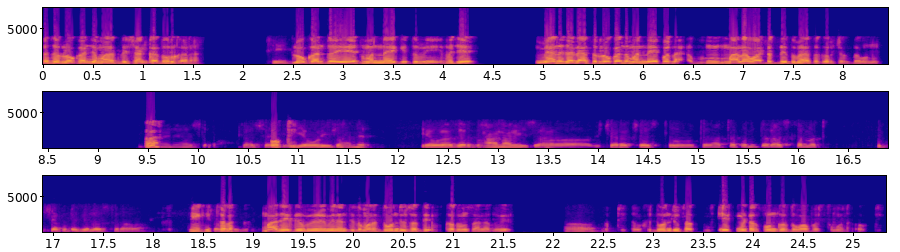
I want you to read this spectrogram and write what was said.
तसं लोकांच्या मनातली शंका दूर करा. ठीक. लोकांचं हेच म्हणणं आहे की तुम्ही म्हणजे मॅनेज झाले असं लोकांचं म्हणणं आहे पण मला वाटत नाही तुम्ही असं करू शकता म्हणून. हा? ओके. एवढी घाण एवढा जर घाण आम्ही विचारायचो असतो तर आतापर्यंत राजकारणात कुठच्या कुठे गेलो असतो राव. ठीक आहे चला. माझी एक विनंती तुम्हाला दोन दिवसात करून सांगा तुम्ही. हा. ठीक आहे ओके. दोन दिवसात एक मिनिटात फोन करतो वापस तुम्हाला. ओके.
